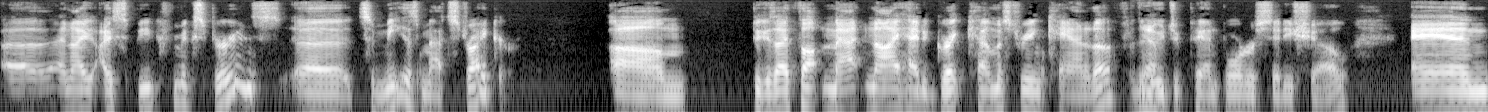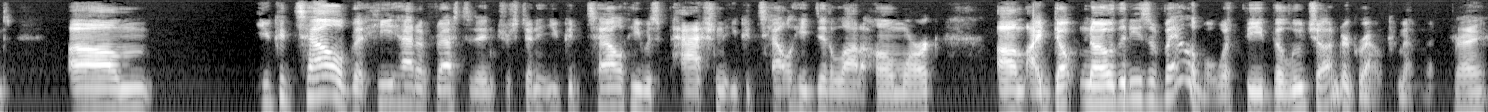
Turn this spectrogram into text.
uh, and I, I speak from experience, uh, to me is Matt Striker, um, because I thought Matt and I had great chemistry in Canada for the Yeah. New Japan Border City show, and um, you could tell that he had a vested interest in it. You could tell he was passionate. You could tell he did a lot of homework. Um, I don't know that he's available with the the Lucha Underground commitment. Right.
